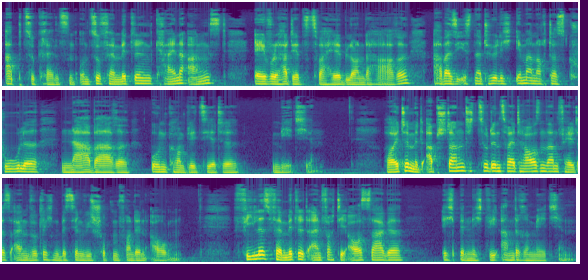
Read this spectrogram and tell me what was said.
abzugrenzen und zu vermitteln, keine Angst, Avril hat jetzt zwar hellblonde Haare, aber sie ist natürlich immer noch das coole, nahbare, unkomplizierte Mädchen. Heute mit Abstand zu den 2000ern fällt es einem wirklich ein bisschen wie Schuppen von den Augen. Vieles vermittelt einfach die Aussage, ich bin nicht wie andere Mädchen.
